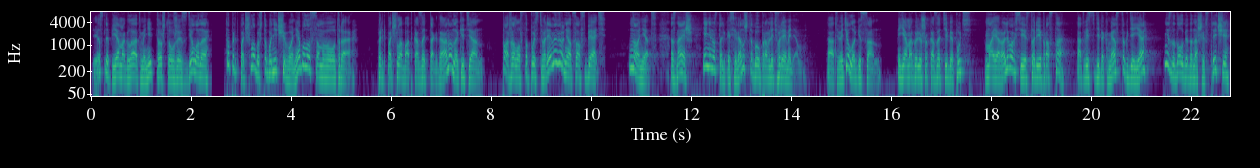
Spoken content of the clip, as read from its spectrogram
Если б я могла отменить то, что уже сделано, то предпочла бы, чтобы ничего не было с самого утра. Предпочла бы отказать тогда, но Нокитян. Пожалуйста, пусть время вернётся вспять. Но нет. Знаешь, я не настолько силен, чтобы управлять временем. Ответил Логи-сан. Я могу лишь указать тебе путь. Моя роль во всей истории проста. Отвести тебя к месту, где я, незадолго до нашей встречи,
